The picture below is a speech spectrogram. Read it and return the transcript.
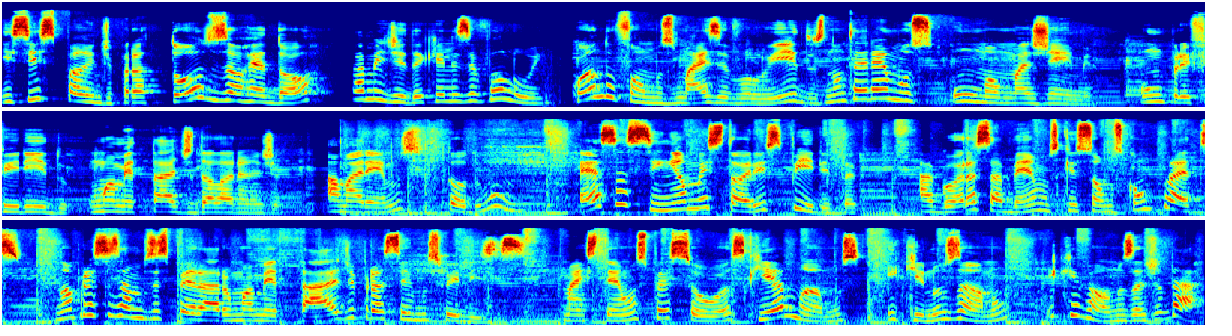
e se expande para todos ao redor à medida que eles evoluem. Quando fomos mais evoluídos, não teremos uma uma gêmea, um preferido, uma metade da laranja. Amaremos todo mundo. Essa sim é uma história espírita. Agora sabemos que somos completos. Não precisamos esperar uma metade para sermos felizes, mas temos pessoas que amamos e que nos amam e que vão nos ajudar.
